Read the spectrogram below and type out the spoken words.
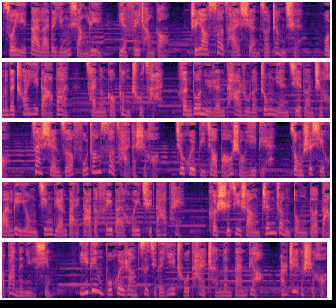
所以带来的影响力也非常高。只要色彩选择正确，我们的穿衣打扮才能够更出彩。很多女人踏入了中年阶段之后，在选择服装色彩的时候，就会比较保守一点，总是喜欢利用经典百搭的黑白灰去搭配。可实际上，真正懂得打扮的女性，一定不会让自己的衣橱太沉闷单调。而这个时候，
